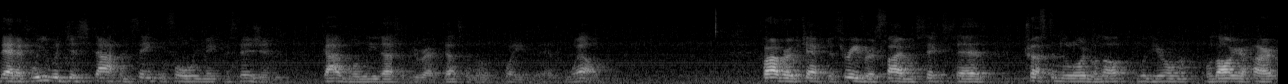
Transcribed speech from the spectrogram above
That if we would just stop and think before we make decisions, God will lead us and direct us in those ways as well. Proverbs chapter 3, verse 5 and 6 says, Trust in the Lord with all, with your own, with all your heart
